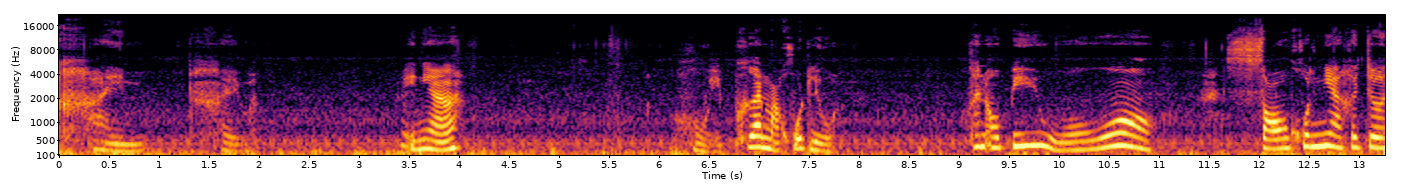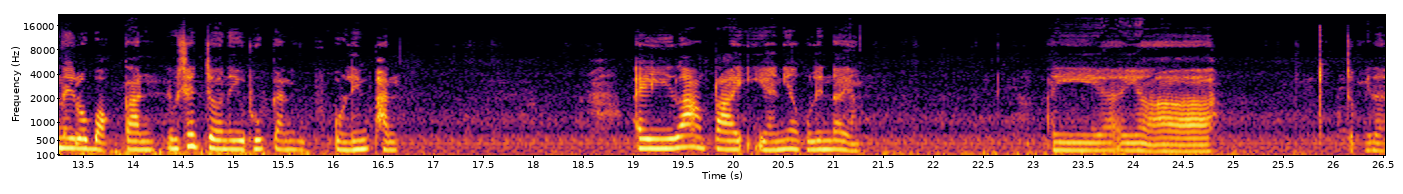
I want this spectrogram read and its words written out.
ใคร ใครวะ ไอเนี่ยนะโหยเพื่อนมาโคตรเร็วเพื่อนออปี้โหสองคนเนี่ยเคยเจอในโรบอกกันไม่ใช่เจอใน YouTube กันโอลินพัน ไอ้ร่างตายเอียเนี่ยกูเล่นได้ยังไอ้ไออ่าจบไม่ได้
